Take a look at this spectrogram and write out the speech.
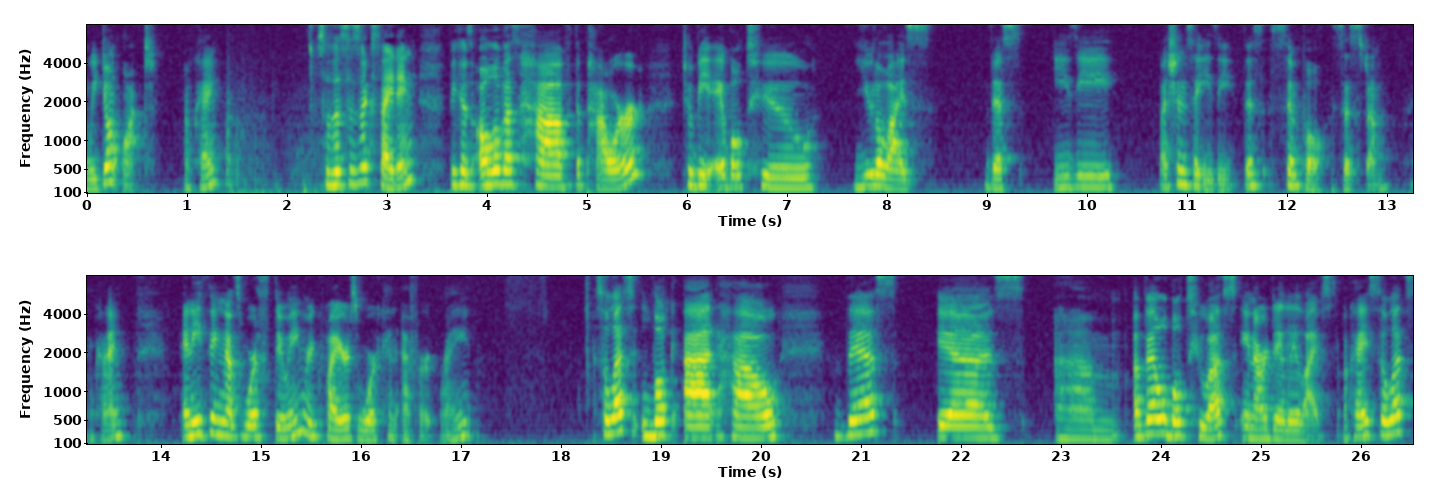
we don't want. Okay? So, this is exciting because all of us have the power to be able to utilize this easy, I shouldn't say easy, this simple system. Okay? Anything that's worth doing requires work and effort, right? So, let's look at how this is um, available to us in our daily lives. Okay, so let's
